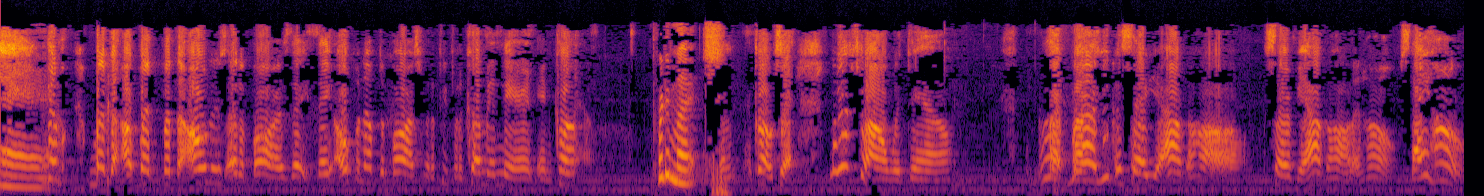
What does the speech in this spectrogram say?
And But the but but the owners of the bars they they open up the bars for the people to come in there and, and clown pretty much, and protest. What's wrong with them? Look, bro, you can sell your alcohol, serve your alcohol at home. Stay home.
